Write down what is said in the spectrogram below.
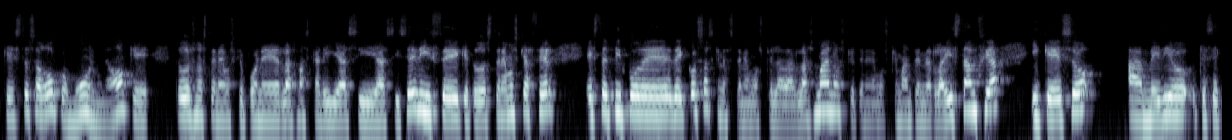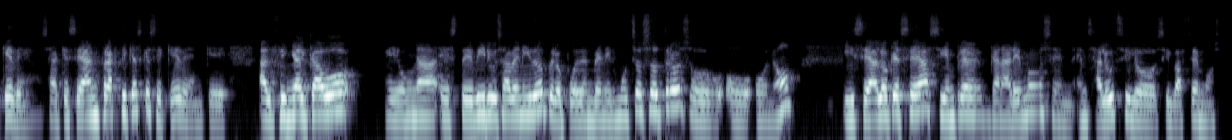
que, esto es algo común, ¿no? que todos nos tenemos que poner las mascarillas y así se dice, que todos tenemos que hacer este tipo de, de cosas, que nos tenemos que lavar las manos, que tenemos que mantener la distancia y que eso a medio que se quede, o sea, que sean prácticas que se queden, que al fin y al cabo eh, una, este virus ha venido, pero pueden venir muchos otros o, no. Y sea lo que sea, siempre ganaremos en, salud si lo, si lo, hacemos.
